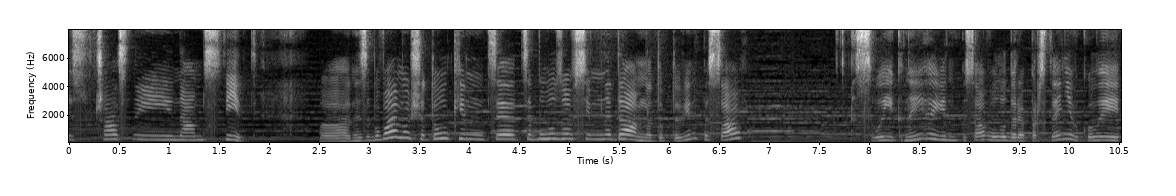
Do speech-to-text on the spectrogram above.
і сучасний нам світ. Не забуваємо, що Толкін це, це було зовсім недавно. Тобто він писав свої книги, він писав Володаря Перстенів, коли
